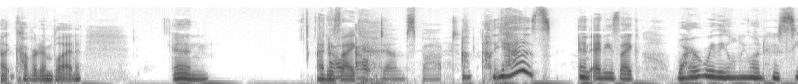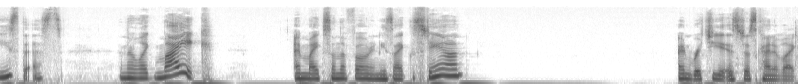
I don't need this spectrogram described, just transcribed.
like covered in blood. And eddie's out, like out damn spot. Uh, uh, yes. And eddie's like why are we the only one who sees this? And they're like mike. And mike's on the phone and he's like stan and Richie is just kind of like,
